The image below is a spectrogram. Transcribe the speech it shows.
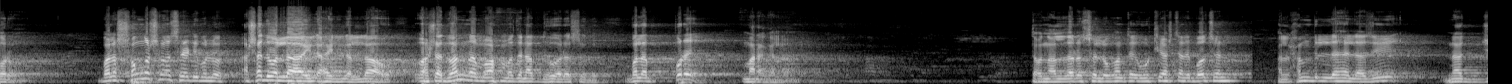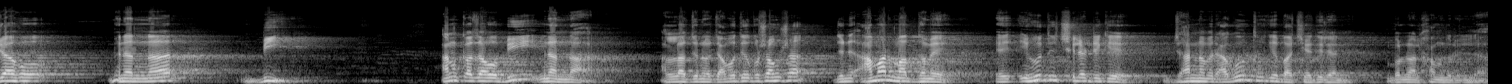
করো। বলার সঙ্গে সঙ্গে ছেলেটি বলল আসাদু আল্লাহ ও আসাদু আন্না মোহাম্মদ আব্দু রসুল বলার পরে মারা গেল। তখন আল্লাহ রসুল ওখান থেকে উঠে আসতেন বলছেন, আলহামদুলিল্লাহ লাজি নাজ্জাহ মিনান্নার বি, আনকাজাহ বি মিনান্নার। আল্লাহর জন্য যাবতীয় প্রশংসা, যিনি আমার মাধ্যমে এই ইহুদি ছেলেটিকে জাহান্নামের আগুন থেকে বাঁচিয়ে দিলেন। বলুন আলহামদুলিল্লাহ।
